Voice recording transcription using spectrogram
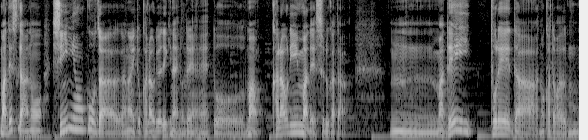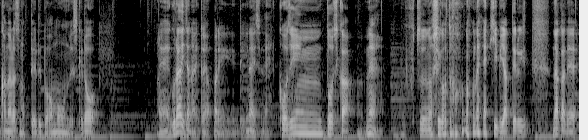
まあ、ですがあの、信用口座がないと空売りはできないので、えーとまあ、空売りまでする方、うん、まあ、デイトレーダーの方は必ず持っているとは思うんですけど、えーぐらいじゃないとやっぱりできないですよね。個人投資家、ね、普通の仕事をね、日々やってる中で、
